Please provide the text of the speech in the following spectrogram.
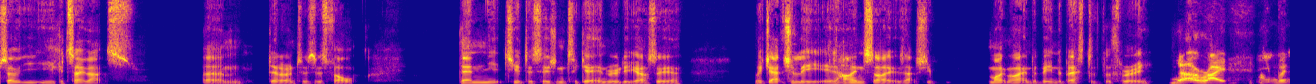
so you, you could say that's um, De Laurentiis' fault. Then it's your decision to get in Rudy Garcia, which actually, in hindsight, is actually might might end up being the best of the three. No, right. But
